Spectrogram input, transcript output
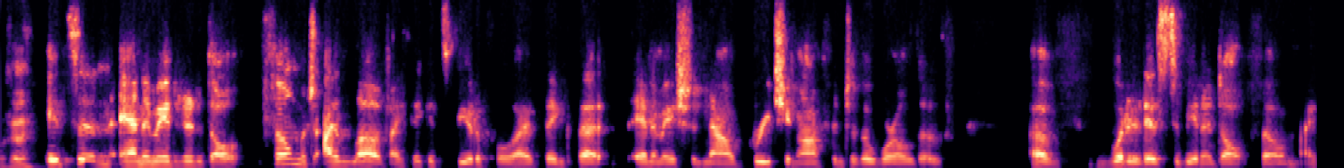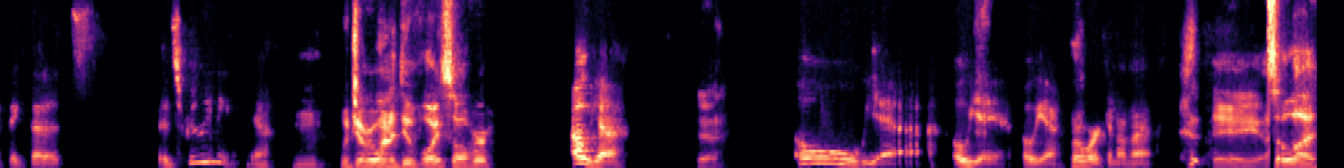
Okay. It's an animated adult film, which I love. I think it's beautiful. I think that animation now breaching off into the world of of what it is to be an adult film. I think that it's it's really neat. Yeah. Mm. Would you ever want to do voiceover? Oh yeah. Yeah. Oh yeah. Oh yeah. Oh yeah. We're working on that. yeah. So uh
